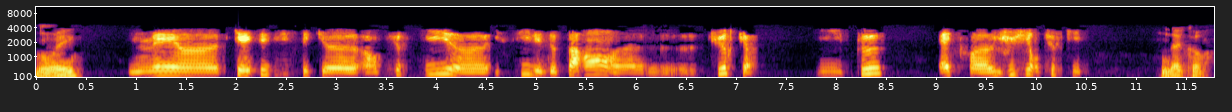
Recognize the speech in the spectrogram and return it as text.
Oui. Mais euh, ce qui a été dit, c'est que en Turquie, euh, ici, les deux parents euh, turcs, il peut être euh, jugé en Turquie. D'accord.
